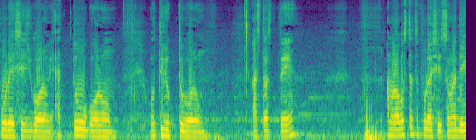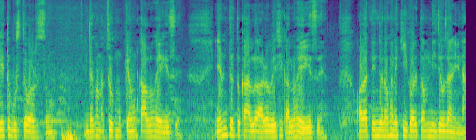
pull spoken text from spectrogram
পড়ে শেষ গরমে, এত গরম। অতিরিক্ত গরম। আস্তে আস্তে আমার অবস্থা তো পুরো শেষ, তোমরা দেখেই তো বুঝতে পারছ। দেখো না, চোখ মুখ কেমন কালো হয়ে গেছে। এমনিতে তো কালো, আরও বেশি কালো হয়ে গেছে। ওরা তিনজন ওখানে কি করে তো আমি নিজেও জানি না।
